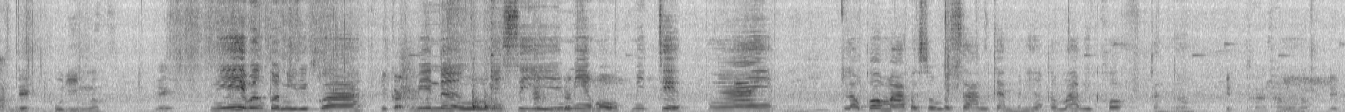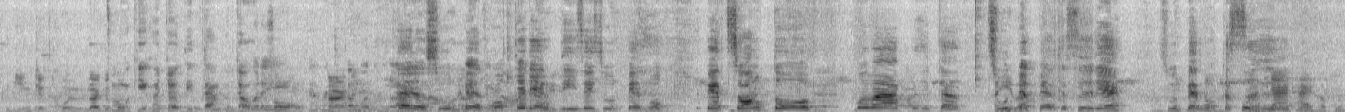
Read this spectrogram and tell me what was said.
อเด็กผู้หญิงเนาะเด็กนี่เบื้องตัวนี้ดีกว่า นี่กันนะมีหนึ่งมีสี่มีหกมีเจ็ดไงเราก็มาผสมผสานกันวันนี้เราก็มาวิเคราะห์กันเนาะปิดหาถ้ำครับ เด็กผู้หญิงเจ็ดคนได้วิหเมื่กอกี้เขาเจาะติดตามเขาเจาะอะไรสองตายหทั้งนึ่งหมดทั้งหลาได้ยละศูนย์แปดหกเจ๊แดงตีใส่ศูนย์แปดหกแปดสองตัวบ่ว่ากับศูนย์แปดแปดก็ซื้อเด้ศูนย์แปดหกก็คุซื้ณอยายไทยครับผม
